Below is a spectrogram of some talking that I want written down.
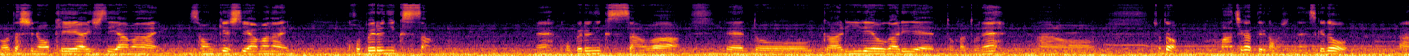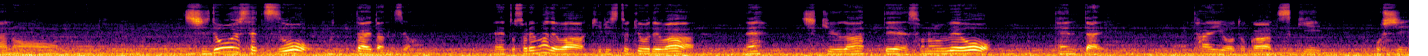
私の敬愛してやまない尊敬してやまないコペルニクスさん。ねコペルニクスさんはえ、ー、とガリレオ・ガリレイとかとねあのちょっと間違ってるかもしれないですけどあの指導説を訴えたんですよ、えーと、それまではキリスト教ではね地球があってその上を天体太陽とか月星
